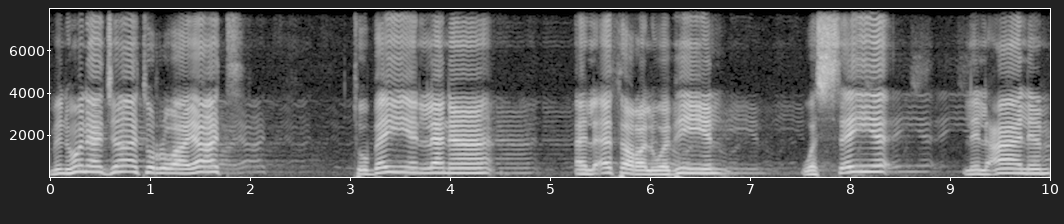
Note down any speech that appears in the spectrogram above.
من هنا جاءت الروايات تبين لنا الأثر الوبيل والسيء للعالم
